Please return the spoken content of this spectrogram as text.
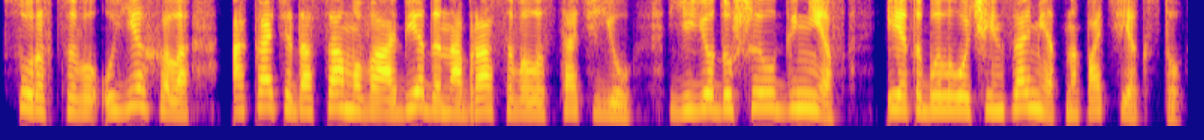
Суровцева уехала, а Катя до самого обеда набрасывала статью. Ее душил гнев, и это было очень заметно по тексту.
